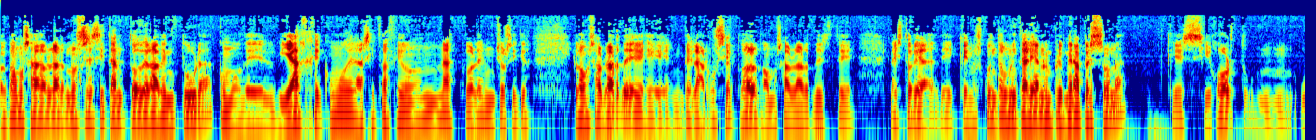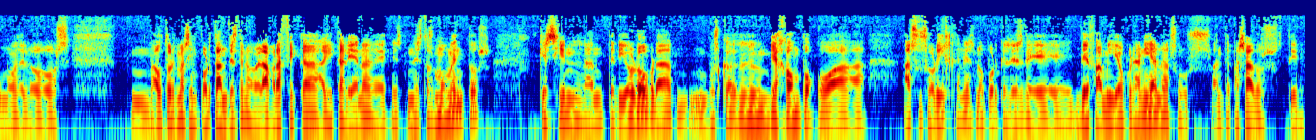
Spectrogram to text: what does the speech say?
Hoy vamos a hablar, no sé si tanto de la aventura, como del viaje, como de la situación actual en muchos sitios. Y vamos a hablar de, de la Rusia actual. Vamos a hablar desde la historia de, que nos cuenta un italiano en primera persona, que es Sigord, un- uno de los mm, autores más importantes de novela gráfica italiana de- en estos momentos, que si en la anterior obra busca, eh, viajaba un poco a, a sus orígenes, no porque él es de, de familia ucraniana, sus antepasados tiene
